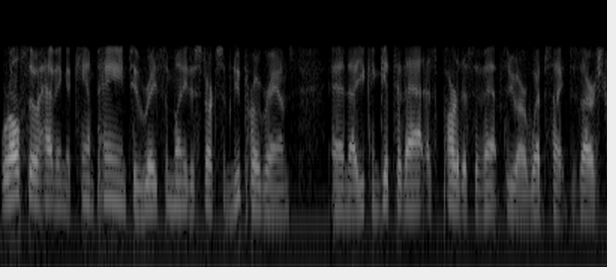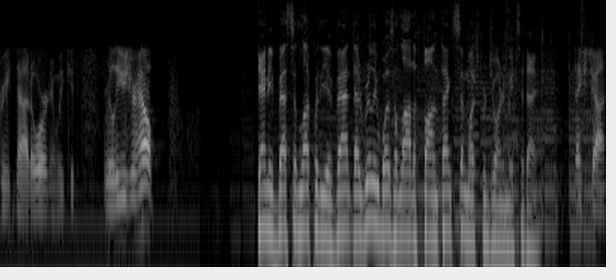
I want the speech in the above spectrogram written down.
we're also having a campaign to raise some money to start some new programs and uh, you can get to that as part of this event through our website desirestreet.org and we could really use your help danny best of luck with the event that really was a lot of fun thanks so much for joining me today thanks john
